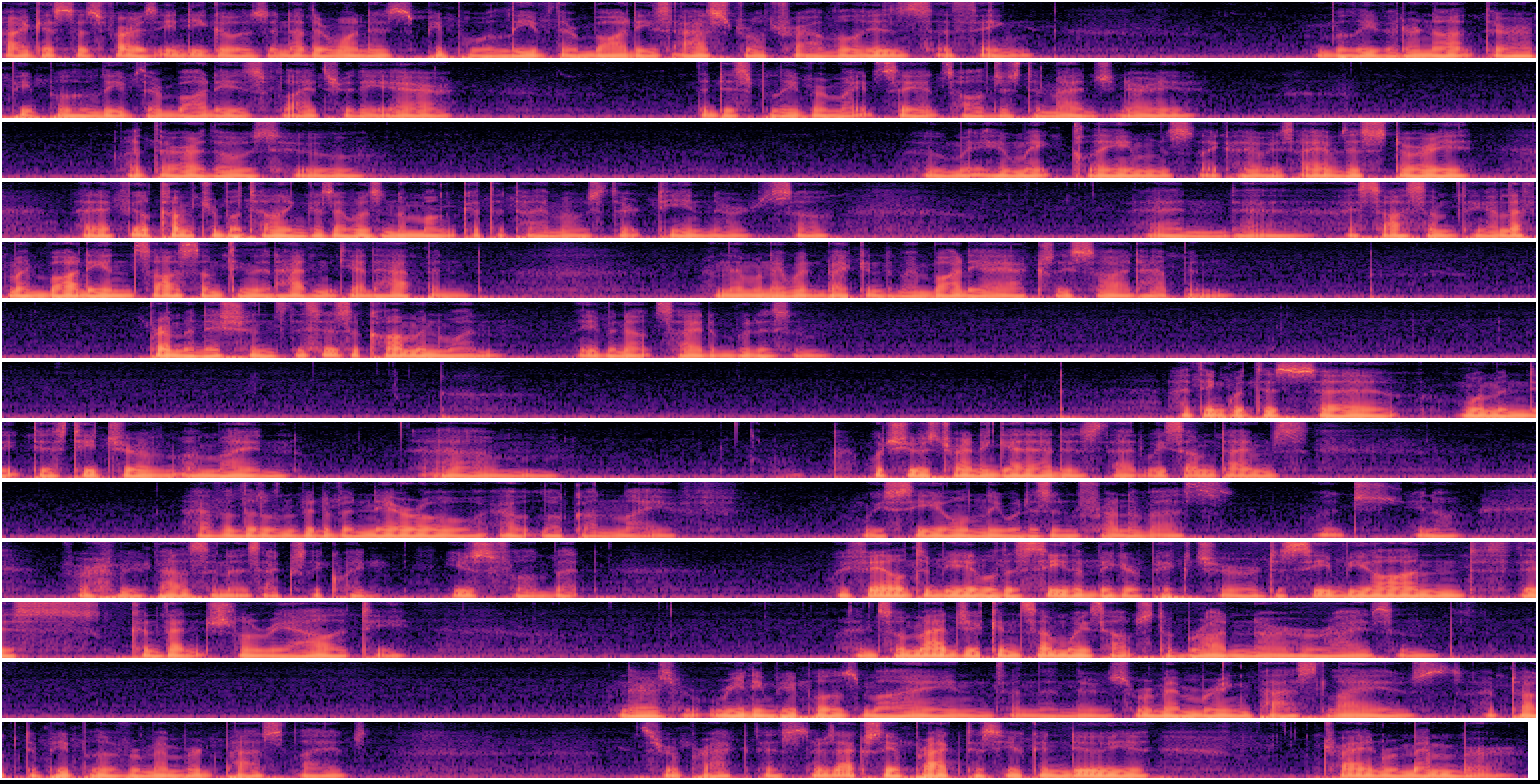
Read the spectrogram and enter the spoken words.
I guess as far as Iddhi goes, another one is people will leave their bodies. Astral travel is a thing. Believe it or not, there are people who leave their bodies, fly through the air, the disbeliever might say it's all just imaginary. But there are those who who make, who make claims. Like I always, I have this story that I feel comfortable telling because I wasn't a monk at the time. I was 13 or so. And uh, I saw something. I left my body and saw something that hadn't yet happened. And then when I went back into my body, I actually saw it happen. Premonitions. This is a common one even outside of Buddhism. I think with this uh, woman, this teacher of, of mine, um, what she was trying to get at is that we sometimes have a little bit of a narrow outlook on life. We see only what is in front of us, which, you know, for Vipassana is actually quite useful, but we fail to be able to see the bigger picture, to see beyond this conventional reality. And so magic in some ways helps to broaden our horizons. There's reading people's minds, and then there's remembering past lives. I've talked to people who've remembered past lives through practice. There's actually a practice you can do. You try and remember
